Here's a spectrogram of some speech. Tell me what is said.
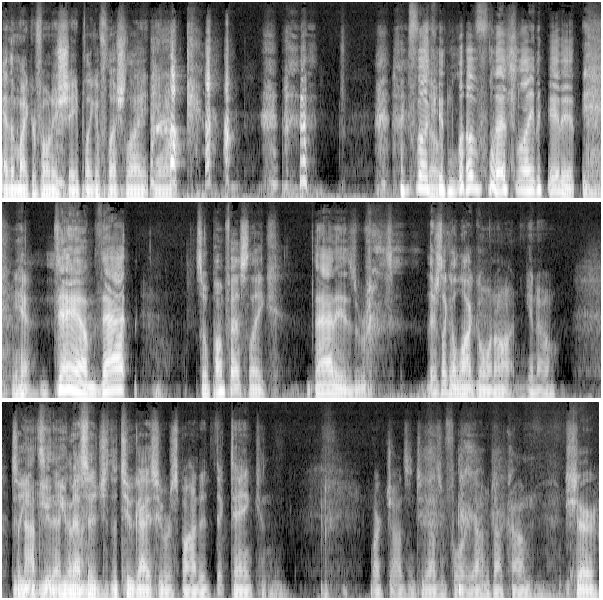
and the microphone is shaped like a fleshlight you know I fucking love Flashlight. Hit it. yeah Damn that. so pump fest like That is. there's like a lot going on you know Did so you, you, that you message the two guys who responded thick tank and mark johnson 2004 yahoo.com Sure.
